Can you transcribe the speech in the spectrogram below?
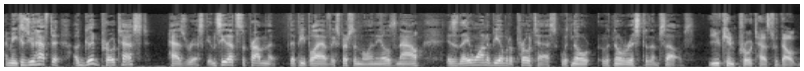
I mean, because you have to. A good protest has risk, and see that's the problem that, that people have, especially millennials now, is they want to be able to protest with no with no risk to themselves. You can protest without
